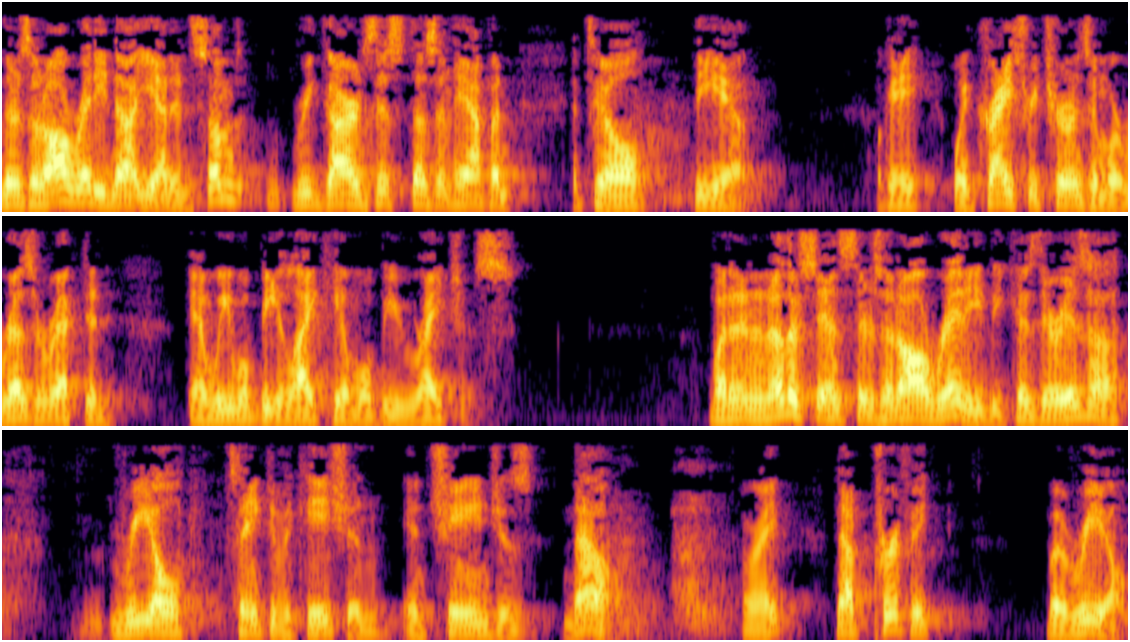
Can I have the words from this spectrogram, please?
There's an already not yet. In some regards, this doesn't happen until the end. Okay? When Christ returns and we're resurrected and we will be like Him, we'll be righteous. But in another sense, there's an already because there is a real sanctification and changes now. Alright? Not perfect, but real.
